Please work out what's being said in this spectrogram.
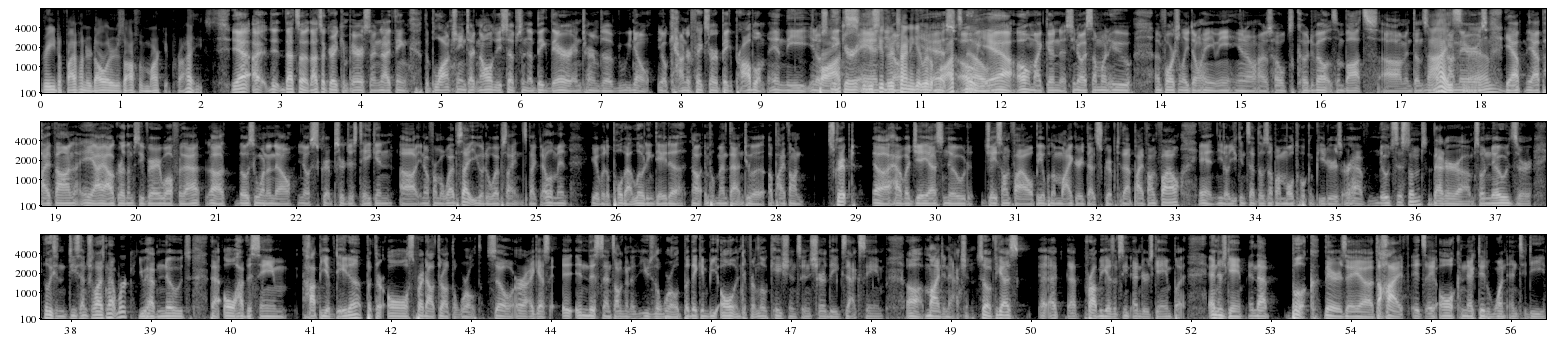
three to five hundred dollars off of market price. Yeah, I, that's a that's a great comparison. I think the blockchain technology steps in a big there in terms of you know you know counterfeits are a big problem in the you know Bots. sneaker. Did you see they're know, trying to get rid of bots Oh now? yeah. Oh my goodness. You know, as someone who unfortunately don't hate me, you know, has helped co-develop some bots um, and done some work on Nice, theirs. Yeah, yeah. Python AI algorithms do very well for that. Uh, those who want to know, you know, scripts are just taken, uh, you know, from a website. You go to a website, inspect element, you're able to pull that loading data, uh, implement that into a, a Python script, uh, have a JS node JSON file, be able to migrate that script to that Python file, and you know you can set those up on multiple computers or have node systems that are um, so nodes are at least in a decentralized network. You have nodes that all have the same copy of data, but they're all spread out throughout the world. So, or I guess in this sense, I'm going to use the world, but they can be all in different locations and share the exact same uh, mind and action. So, if you guys, I, I, probably you guys have seen Ender's Game, but Ender's Game in that book, there's a uh, the Hive. It's a all connected one entity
